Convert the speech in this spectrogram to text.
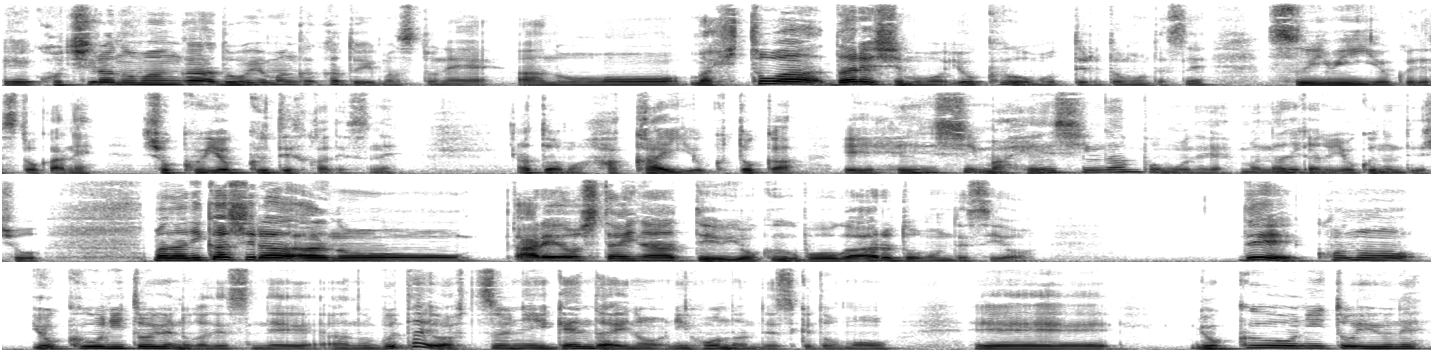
えーこちらの漫画、どういう漫画かと言いますとね、あのーまあ、人は誰しも欲を持ってると思うんですね。睡眠欲ですとかね、食欲とかですね。あとはまあ破壊欲とか、えー変身、まあ変身願望もね、まあ何かの欲なんでしょう。まあ何かしら、あのーあれをしたいなっていう欲望があると思うんですよ。で、この欲鬼というのがですね、あの舞台は普通に現代の日本なんですけども、えー欲鬼というね、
